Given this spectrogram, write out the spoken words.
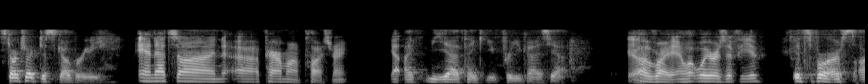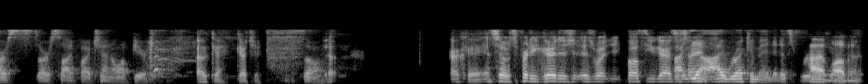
Star Trek Discovery. And that's on uh, Paramount Plus, right? I, yeah, thank you for you guys. Yeah, Oh, right. And what, where is it for you? it's for our our our sci-fi channel up here. Okay, gotcha. So, Yeah. Okay, and so it's pretty good, is, is what you, both you guys are uh, saying? yeah, I recommend it. It's really I good. love it.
